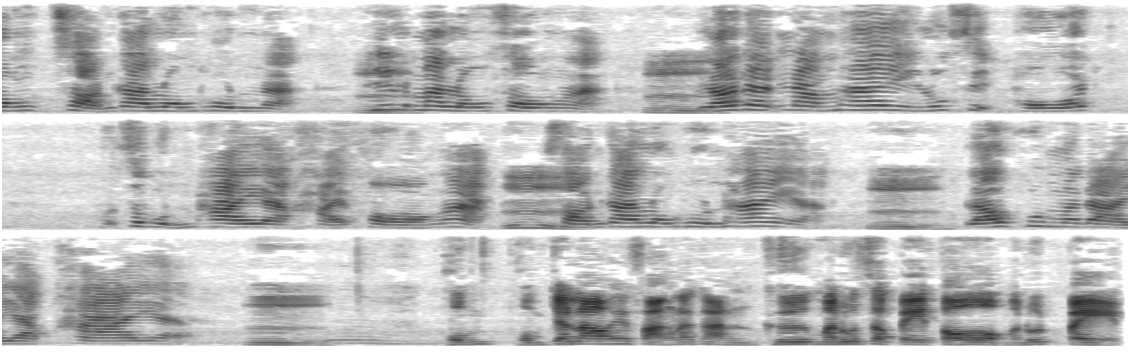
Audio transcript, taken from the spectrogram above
ลงสอนการลงทุนน่ะอืมที่มาลงทรงอะอืมแล้วแนะนำให้ลูกศิษย์โพสต์ สมุนไพรอะ ขายของอะ อืม สอนการลงทุนให้อะ อืม แล้วคุณมาด่าหยาบคายอะ อืม อืม ผมผมจะเล่าให้ฟังแล้วกัน คือมนุษย์สเปโต มนุษย์เปรต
